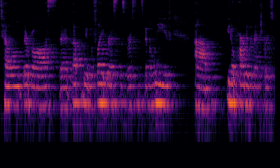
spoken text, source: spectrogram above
tell their boss that oh, we have a flight risk. This person's going to leave. Um, you know, part of the mentor's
